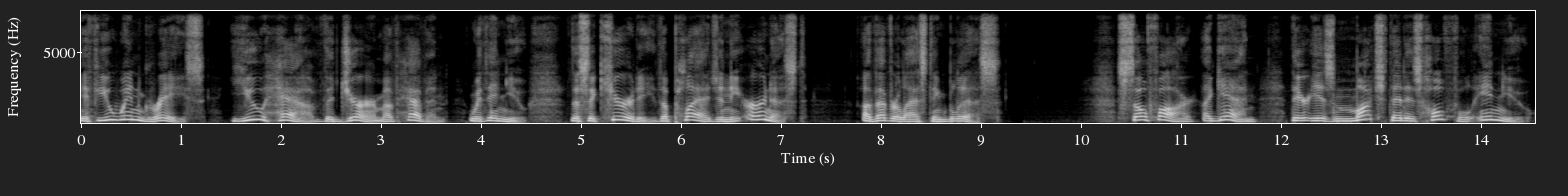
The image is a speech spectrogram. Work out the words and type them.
If you win grace, you have the germ of heaven within you, the security, the pledge, and the earnest of everlasting bliss. So far, again, there is much that is hopeful in you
